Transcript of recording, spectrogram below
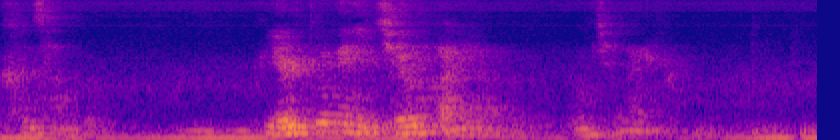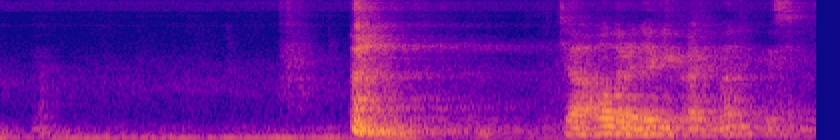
큰 상급. 그 열두 명이 적은 거 아니야. 엄청나니까. 자, 오늘은 여기까지만 하겠습니다.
